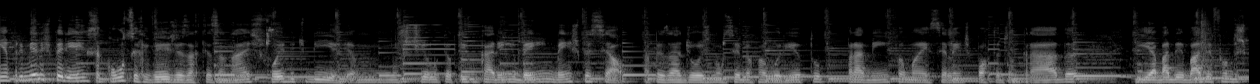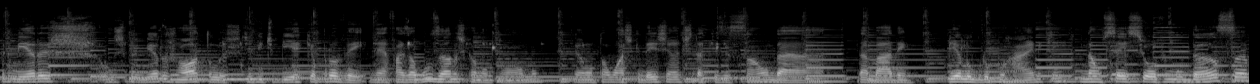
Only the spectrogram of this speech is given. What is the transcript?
Minha primeira experiência com cervejas artesanais foi Witbier. É um estilo que eu tenho um carinho bem, bem especial. Apesar de hoje não ser meu favorito, para mim foi uma excelente porta de entrada. E a Baden-Baden foi um dos primeiros, um dos primeiros rótulos de Witbier que eu provei. Né? Faz alguns anos que eu não tomo. Eu não tomo, acho que desde antes da aquisição da, da Baden pelo grupo Heineken. Não sei se houve mudança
